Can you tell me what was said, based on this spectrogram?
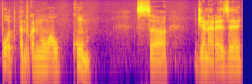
pot, pentru că nu au cum să genereze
